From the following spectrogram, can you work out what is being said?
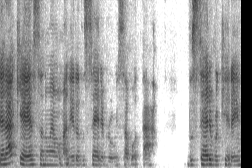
Será que essa não é uma maneira do cérebro me sabotar? Do cérebro querer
